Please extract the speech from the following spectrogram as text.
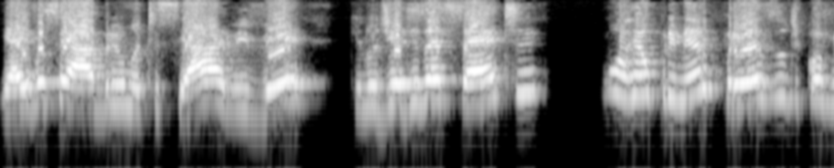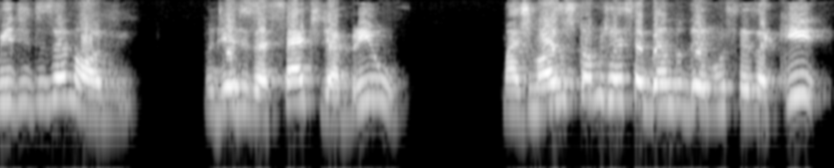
E aí você abre o noticiário e vê que no dia 17 morreu o primeiro preso de Covid-19. No dia 17 de abril, mas nós estamos recebendo denúncias aqui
